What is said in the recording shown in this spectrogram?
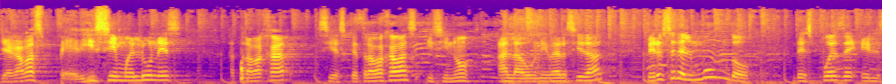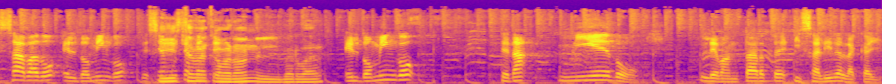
Llegabas pedísimo el lunes a trabajar, si es que trabajabas, y si no, a la universidad. Pero ese era el mundo. Después de el sábado, el domingo, decía Sí, mucha estaba gente, cabrón el Bar. el domingo te da miedo levantarte y salir a la calle.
